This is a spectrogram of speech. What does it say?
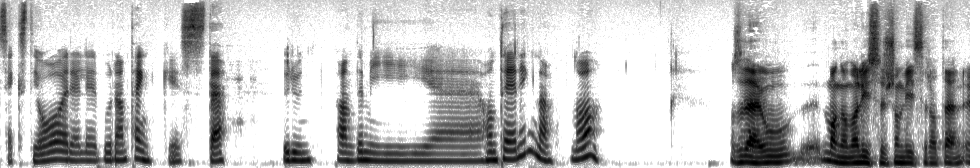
60 år, eller hvordan tenkes det rundt pandemihåndtering da, nå? Altså det er jo mange analyser som viser at det er en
